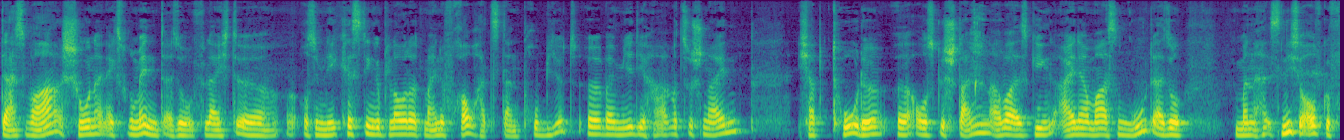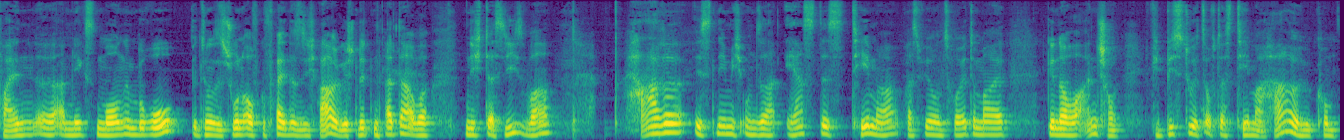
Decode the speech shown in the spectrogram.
Das war schon ein Experiment. Also vielleicht äh, aus dem Nähkästchen geplaudert. Meine Frau hat es dann probiert, äh, bei mir die Haare zu schneiden. Ich habe Tode äh, ausgestanden, aber es ging einigermaßen gut. Also man ist nicht so aufgefallen äh, am nächsten Morgen im Büro, beziehungsweise schon aufgefallen, dass ich Haare geschnitten hatte, aber nicht, dass sie es war. Haare ist nämlich unser erstes Thema, was wir uns heute mal genauer anschauen. Wie bist du jetzt auf das Thema Haare gekommen?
